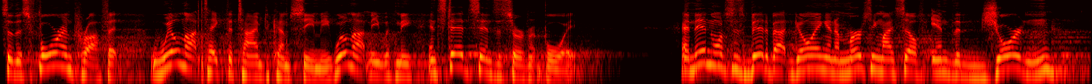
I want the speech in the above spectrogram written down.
So this foreign prophet will not take the time to come see me, will not meet with me, instead sends a servant boy. And then what's this bit about going and immersing myself in the Jordan?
